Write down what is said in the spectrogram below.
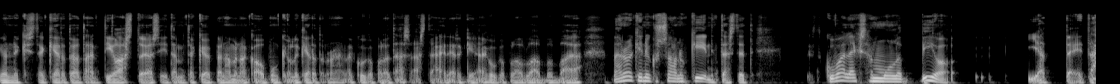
jonnekin sitten kertoo jotain tilastoja siitä, mitä Kööpenhaminan kaupunki oli kertonut hänelle, kuinka paljon tämä säästää energiaa ja kuinka bla bla bla. bla. Ja mä en oikein niin saanut kiinni tästä, että kuvaileeko hän mulle biojätteitä,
